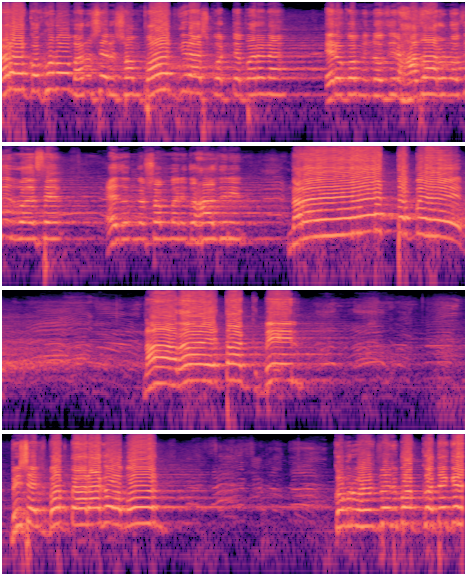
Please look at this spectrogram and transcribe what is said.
তারা কখনো মানুষের সম্পদ গ্রাস করতে পারে না। এরকম নজির, হাজারো নজির রয়েছে। এজন্য সম্মানিত হাজিরিন, নারায় তাকবীর নারায় তাকবীর। বিশেষ বক্তার আগমন কবর পক্ষ থেকে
